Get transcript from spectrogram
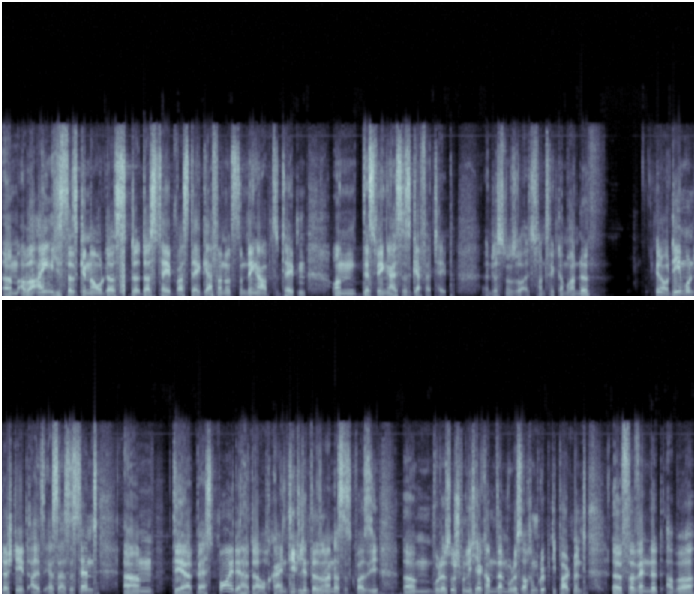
Ähm, aber eigentlich ist das genau das, das Tape, was der Gaffer nutzt, um Dinge abzutapen und deswegen heißt es Gaffer-Tape. Äh, das nur so als Funfact am Rande. Genau, dem untersteht als erster Assistent ähm, der Best Boy, der hat da auch keinen Titel hinter, sondern das ist quasi, ähm, wo das ursprünglich herkam, dann wurde es auch im Grip Department äh, verwendet, aber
